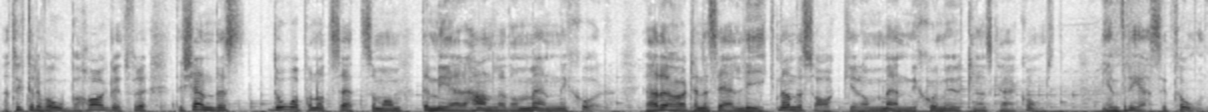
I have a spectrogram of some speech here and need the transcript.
Jag tyckte det var obehagligt för det, det kändes då på något sätt som om det mer handlade om människor. Jag hade hört henne säga liknande saker om människor med utländsk härkomst. I en vresig ton.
